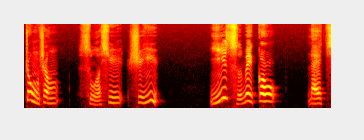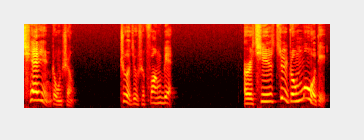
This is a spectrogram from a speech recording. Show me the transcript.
众生所需是欲，以此为钩来牵引众生，这就是方便。而其最终目的，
